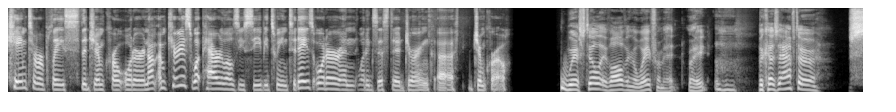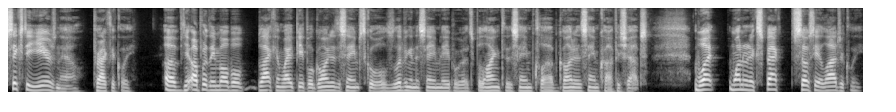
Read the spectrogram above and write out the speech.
came to replace the Jim Crow order? And I'm, I'm curious what parallels you see between today's order and what existed during uh, Jim Crow. We're still evolving away from it, right? Mm-hmm. Because after 60 years now, practically, of the upwardly mobile black and white people going to the same schools, living in the same neighborhoods, belonging to the same club, going to the same coffee shops. What one would expect sociologically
